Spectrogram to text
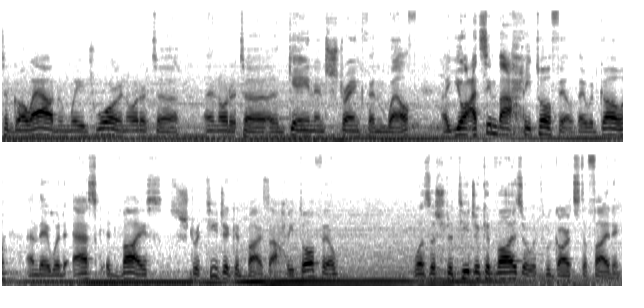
to go out and wage war in order to in order to gain and strength and wealth, uh, Yoatzim. They would go and they would ask advice, strategic advice. Ahitofel was a strategic advisor with regards to fighting.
